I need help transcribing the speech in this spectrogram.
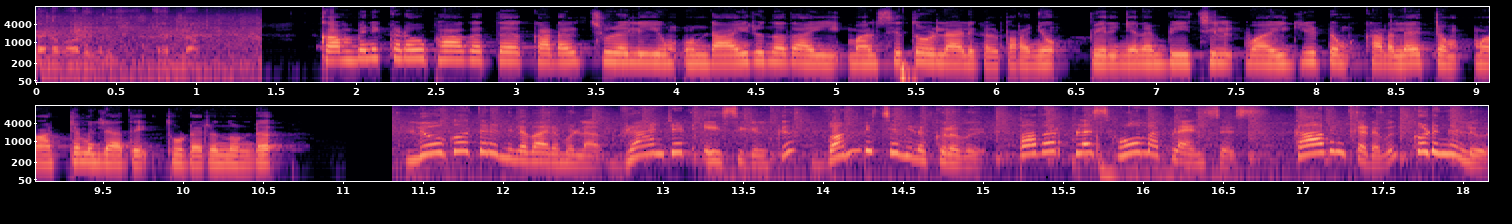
നിലപാടുകൾ എല്ലാം. കമ്പനിക്കടവ് ഭാഗത്ത് കടൽ ചുഴലിയും ഉണ്ടായിരുന്നതായി മത്സ്യത്തൊഴിലാളികൾ പറഞ്ഞു. പെരിഞ്ഞനം ബീച്ചിൽ വൈകിട്ടും കടലേറ്റം മാറ്റമില്ലാതെ തുടരുന്നുണ്ട്. ലോകോത്തര നിലവാരമുള്ള ബ്രാൻഡഡ് എ സികൾക്ക് വമ്പിച്ച വിലക്കുറവ്. Power plus home appliances. Kavilkadavu Kodungallur.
